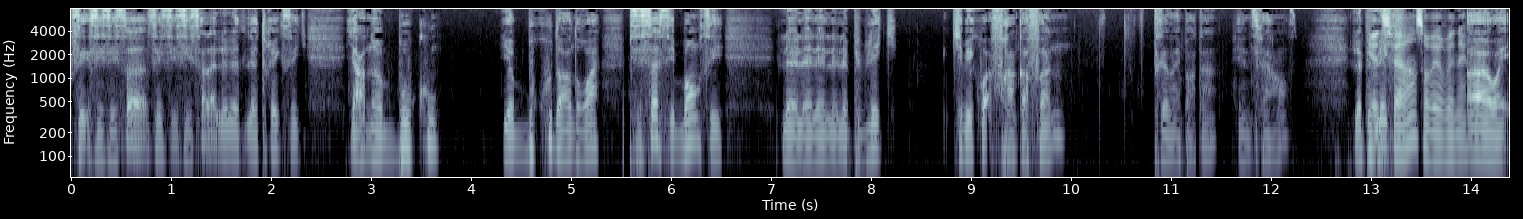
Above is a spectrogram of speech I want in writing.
C'est ça, c'est ça le, truc, c'est qu'il y en a beaucoup. Il y a beaucoup d'endroits. c'est ça, c'est bon, c'est le, le, le, public québécois francophone, très important, il y a une différence. Le public, il y a une différence, on va y revenir. Ah oui.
